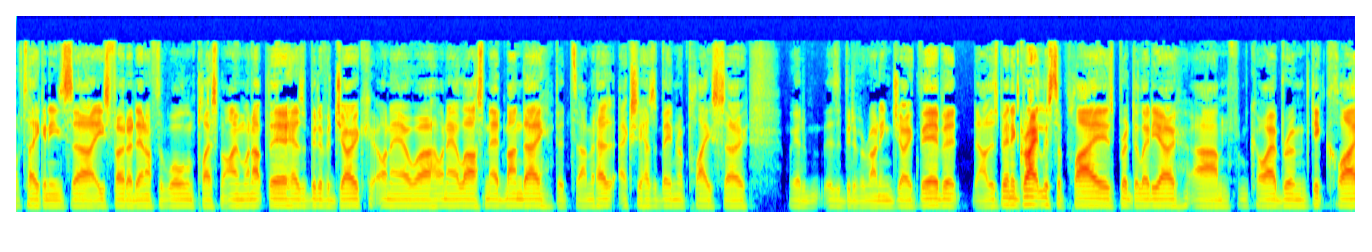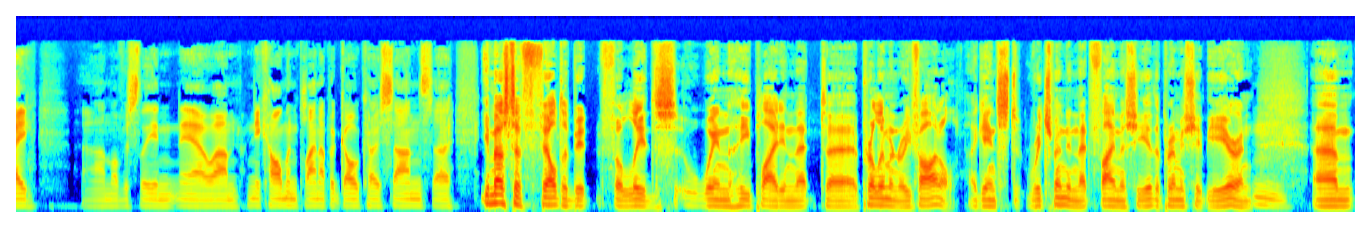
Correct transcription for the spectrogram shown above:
I've taken his uh, his photo down off the wall and placed my own one up there. Has a bit of a joke on our uh, on our last Mad Monday, but um, it has, actually hasn't been replaced. So we had a, there's a bit of a running joke there. But uh, there's been a great list of players: Brett Deledio um, from Kyabram, Dick Clay. Um, obviously, and now um, Nick Holman playing up at Gold Coast Suns. So You must have felt a bit for Lids when he played in that uh, preliminary final against Richmond in that famous year, the Premiership year. And um,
